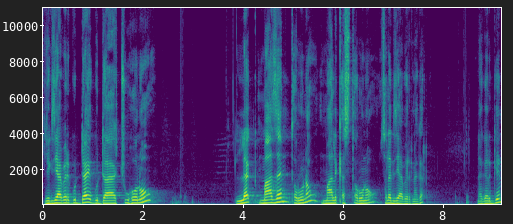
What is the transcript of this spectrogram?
የእግዚአብሔር ጉዳይ ጉዳያችሁ ሆኖ ማዘን ጥሩ ነው፣ ማልቀስ ጥሩ ነው ስለ እግዚአብሔር ነገር። ነገር ግን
